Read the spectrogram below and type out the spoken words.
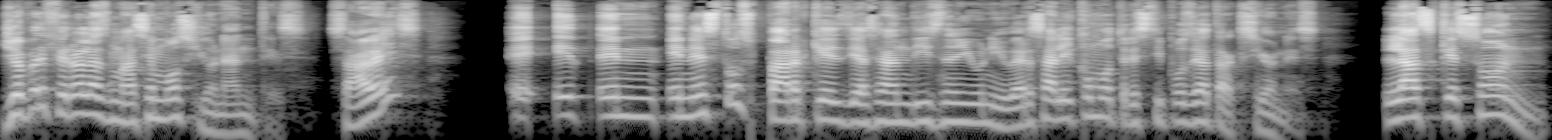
Yo prefiero las más emocionantes, ¿sabes? Eh, En, en estos parques, ya sean Disney Universal, hay como tres tipos de atracciones. Las que son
